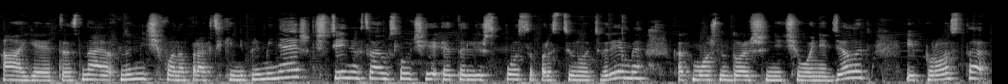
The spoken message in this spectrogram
«А, я это знаю», но ничего на практике не применяешь, чтение в твоем случае это лишь способ растянуть время, как можно дольше ничего не делать и просто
